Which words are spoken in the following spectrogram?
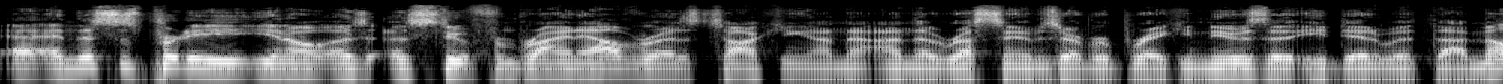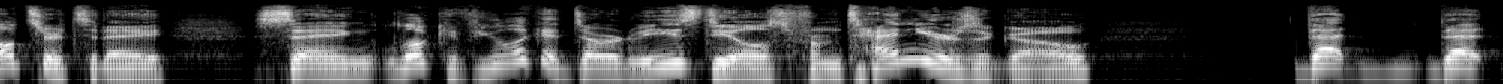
and this is pretty, you know, astute from Bryan Alvarez talking on the, on the Wrestling Observer breaking news that he did with uh, Meltzer today, saying, look, if you look at WWE's deals from 10 years ago, that, that,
